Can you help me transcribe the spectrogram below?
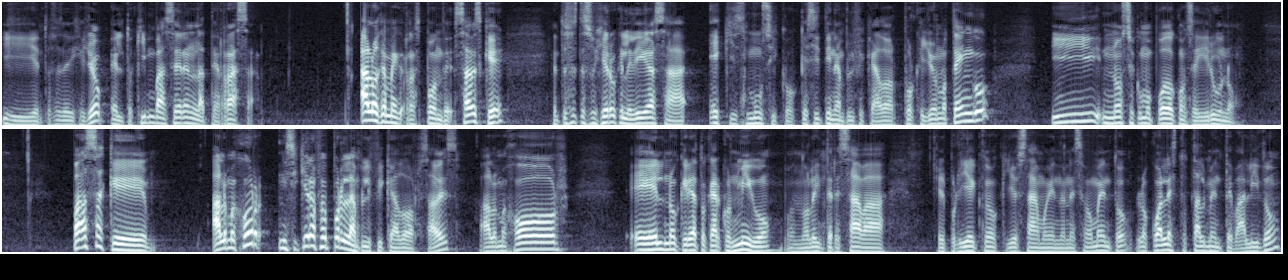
Y entonces le dije yo, el toquín va a ser en la terraza. A lo que me responde, ¿sabes qué? Entonces te sugiero que le digas a X músico que sí tiene amplificador, porque yo no tengo y no sé cómo puedo conseguir uno. Pasa que a lo mejor ni siquiera fue por el amplificador, ¿sabes? A lo mejor él no quería tocar conmigo, o no le interesaba el proyecto que yo estaba moviendo en ese momento, lo cual es totalmente válido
